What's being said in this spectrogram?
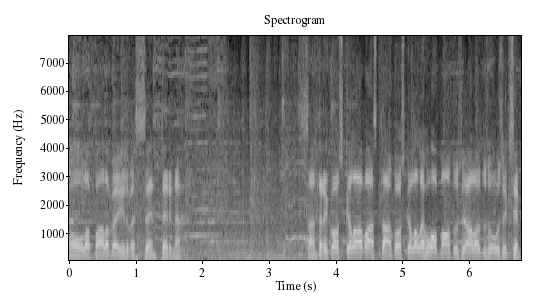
Oula Palve Ilves sentterinä. Santeri Koskelaa vastaan. Koskelalle huomautus ja aloitus uusiksi.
